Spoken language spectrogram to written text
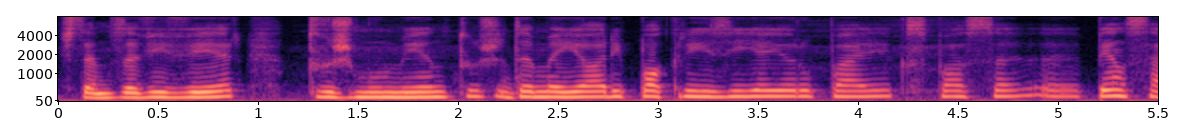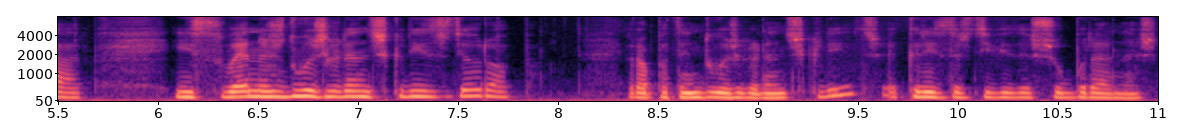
Estamos a viver dos momentos da maior hipocrisia europeia que se possa uh, pensar. Isso é nas duas grandes crises da Europa. A Europa tem duas grandes crises, a crise das dívidas soberanas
